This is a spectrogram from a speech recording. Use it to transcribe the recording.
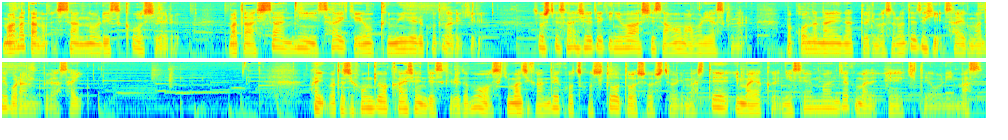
まあ、あなたの資産のリスクを知れる。また資産に債券を組み入れることができる。そして最終的には資産を守りやすくなる。まあ、こんな内容になっておりますので、ぜひ最後までご覧ください。はい、私本業は会社員ですけれども、隙間時間でコツコツと投資をしておりまして、今約2000万弱まで、えー来ております。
